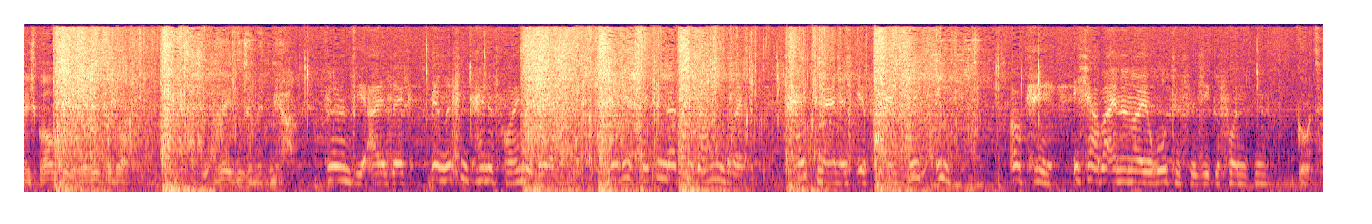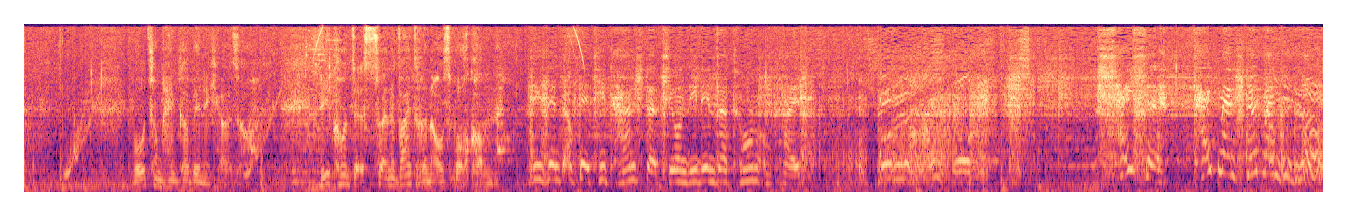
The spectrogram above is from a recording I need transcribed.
Ich brauche Ihre Hilfe doch. Reden Sie mit mir. Hören Sie, Isaac. Wir müssen keine Freunde werden. Wir stecken da zusammen drin. Kiteman ist Ihr Feind, nicht ich. Okay, ich habe eine neue Route für Sie gefunden. Gut. Wo zum Henker bin ich also? Wie konnte es zu einem weiteren Ausbruch kommen? Sie sind auf der Titanstation, die den Saturn umkreist. Wegen des Ausbruchs. Scheiße! Kiteman stört mein Signal.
